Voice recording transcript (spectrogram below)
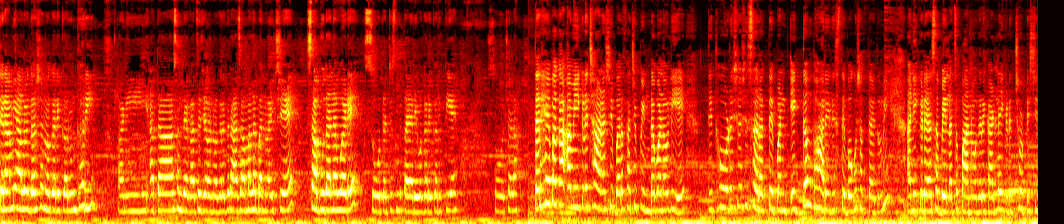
तर आम्ही आलोय दर्शन वगैरे करून घरी. आणि आता संध्याकाळचं जेवण वगैरे. तर आज आम्हाला बनवायचे आहे साबुदाणा वडे. सो त्याचीच मी तयारी वगैरे करते सो चला. तर हे बघा आम्ही इकडे छान अशी बर्फाची पिंड बनवली आहे ती थोडीशी अशी सरकते पण एकदम भारी दिसते. बघू शकताय तुम्ही? आणि इकडे असं बेलाचं पान वगैरे काढलं इकडे छोटीशी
